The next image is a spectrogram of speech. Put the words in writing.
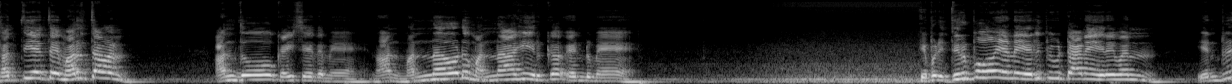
சத்தியத்தை மறுத்தவன் அந்தோ கை சேதமே நான் மண்ணோடு மண்ணாகி இருக்க வேண்டுமே. இப்படி திருப்பவும் என்னை எழுப்பிவிட்டானே இறைவன் என்று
